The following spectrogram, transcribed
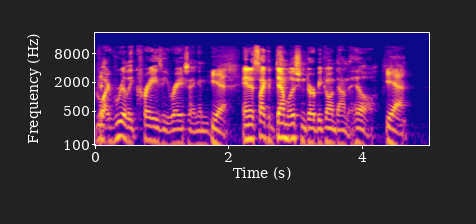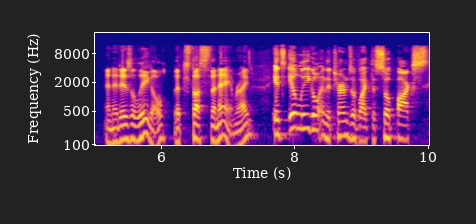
like really crazy racing, and Yeah. and it's like a demolition derby going down the hill. yeah, and it is illegal. That's thus the name, right? It's illegal in the terms of like the soapbox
